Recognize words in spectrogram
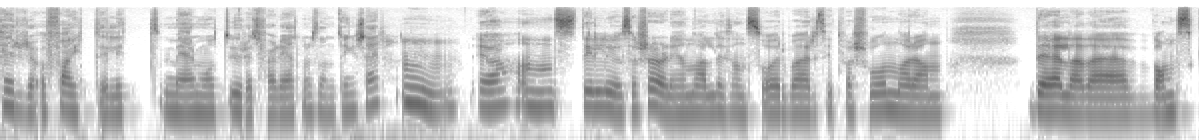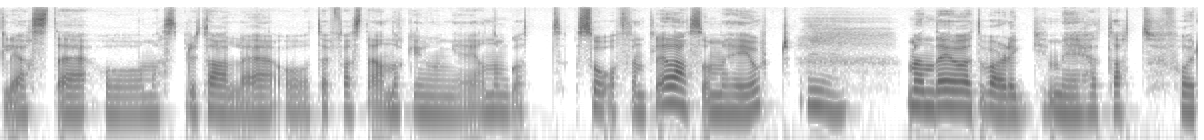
tørre å fighte litt mer mot urettferdighet når sånne ting skjer. Mm. Ja, han stiller jo seg sjøl i en veldig sånn sårbar situasjon når han deler det vanskeligste og mest brutale og tøffeste han noen gang har gjennomgått så offentlig da, som vi har gjort. Men det er jo et valg vi har tatt for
